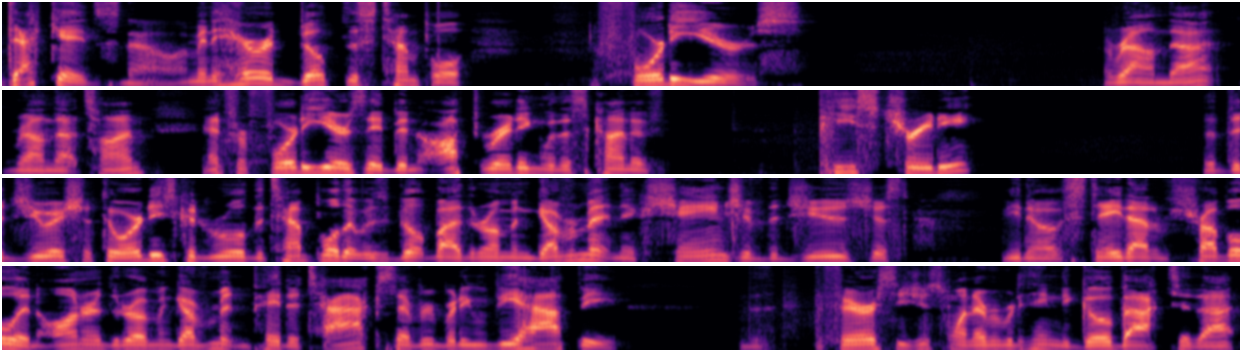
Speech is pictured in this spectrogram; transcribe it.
decades now. I mean, Herod built this temple 40 years around that around that time. And for 40 years they'd been operating with this kind of peace treaty that the Jewish authorities could rule the temple that was built by the Roman government in exchange. If the Jews just you know stayed out of trouble and honored the Roman government and paid a tax everybody would be happy the, the Pharisees just want everything to go back to that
